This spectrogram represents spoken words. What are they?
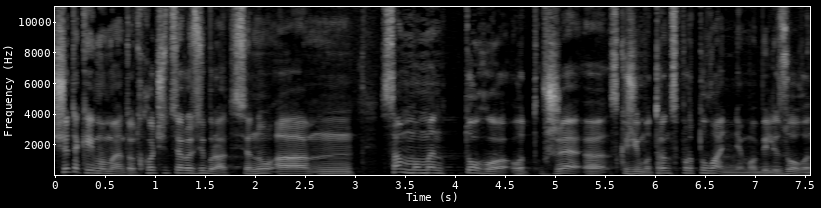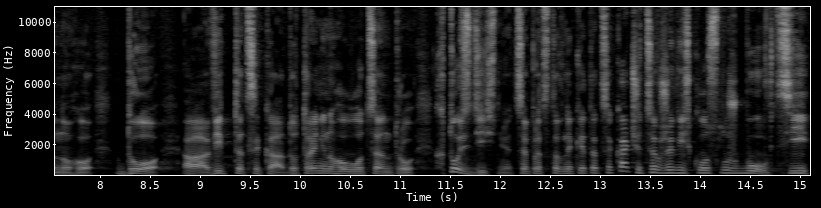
Ще такий момент, от хочеться розібратися. Ну а сам момент того, от вже, е, скажімо, транспортування мобілізованого до від ТЦК до тренінгового центру, хто здійснює? Це представники ТЦК чи це вже військовослужбовці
